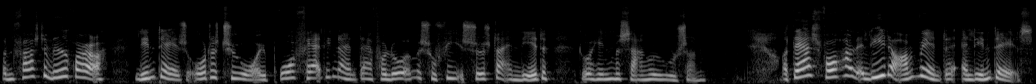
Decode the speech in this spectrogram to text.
Og den første vedrører Lindals 28-årige bror Ferdinand, der er forlovet med Sofies søster Annette. Det var hende med sangøvelserne. Og deres forhold er lige det omvendte af Lindals.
